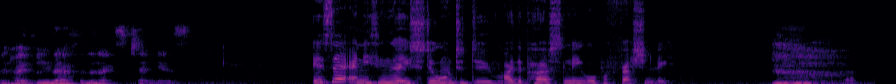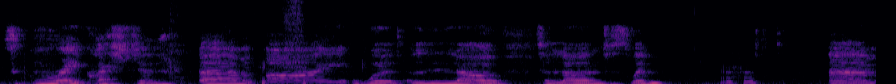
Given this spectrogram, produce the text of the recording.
and hopefully there for the next ten years. Is there anything that you still want to do, either personally or professionally? it's a great question. Um, I would love to learn to swim. Uh-huh. Um,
